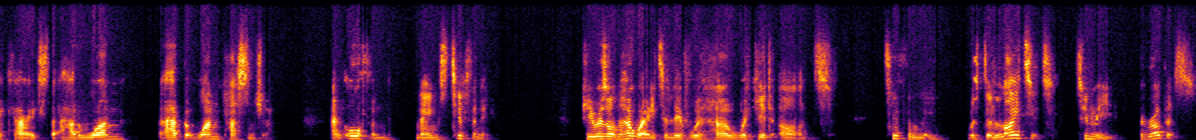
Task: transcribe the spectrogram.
a carriage that had one that had but one passenger, an orphan named Tiffany. She was on her way to live with her wicked aunt. Tiffany was delighted to meet the robbers.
